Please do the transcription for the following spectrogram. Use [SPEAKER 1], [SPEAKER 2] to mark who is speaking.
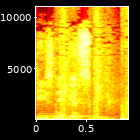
[SPEAKER 1] these niggas.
